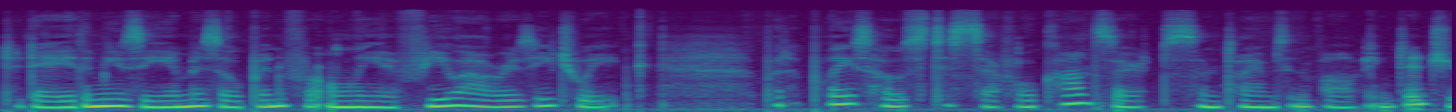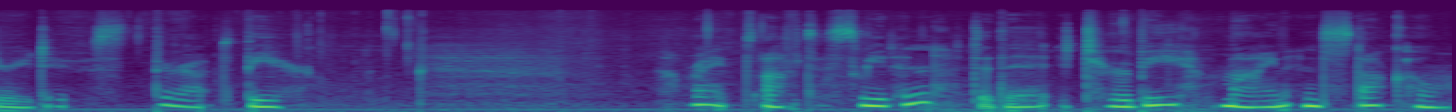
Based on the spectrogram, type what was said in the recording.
Today, the museum is open for only a few hours each week, but it plays host to several concerts, sometimes involving didgeridoos, throughout the year. Alright, off to Sweden, to the Ytterby mine in Stockholm.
